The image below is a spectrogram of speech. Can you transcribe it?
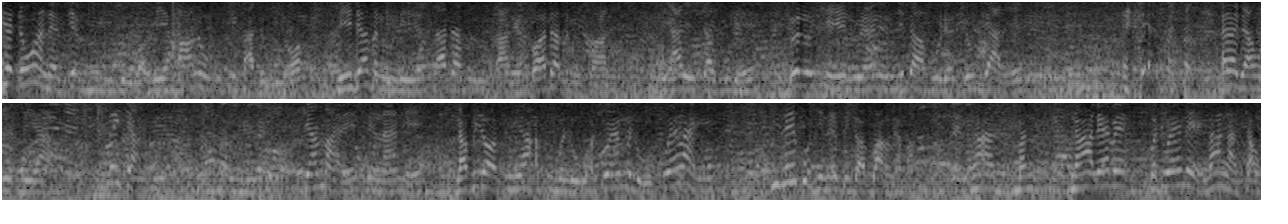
ပြက်တော့ကလည်းပြက်ပြီးပြီဆိုတော့အမေအားလုံးပြစ်ခါလုပ်ပြီးတော့နေတတ်တယ်လို့နေတယ်စားတတ်တယ်လို့စားတယ်သွားတတ်တယ်လို့သွားတယ်တရားတွေရှောက်ဘူးတယ်တွေ့လို့ရှိရင်လူတိုင်းကိုမေတ္တာပို့တယ်ပြုံးကြတယ် အဲ့ဒါကြောင့်မလို့နေရစိတ်ကြကျမ်းပါတယ်ရှင်လန်းတယ်နောက်ပြီးတော့သူများအပူမလို့အတွဲမလို့တွဲလိုက်ရင်ဒီလေးကိုခြင်းတဲ့စိတ်ကပေါက်နေမှာငါမနာလည်းပဲမတွဲနဲ့ငါငါရှောက်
